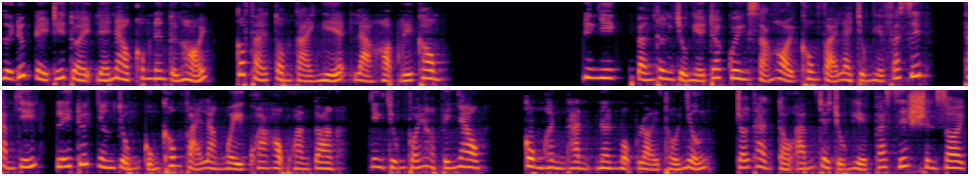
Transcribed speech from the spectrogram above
Người Đức đầy trí tuệ lẽ nào không nên tự hỏi có phải tồn tại nghĩa là hợp lý không? Đương nhiên, bản thân chủ nghĩa trắc quyên xã hội không phải là chủ nghĩa phát xít, thậm chí lý thuyết nhân chủng cũng không phải là ngụy khoa học hoàn toàn, nhưng chúng phối hợp với nhau, cùng hình thành nên một loại thổ nhưỡng trở thành tổ ấm cho chủ nghĩa phát xít sinh sôi.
